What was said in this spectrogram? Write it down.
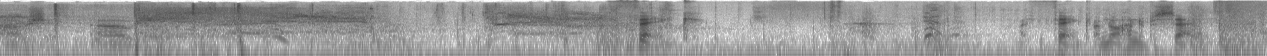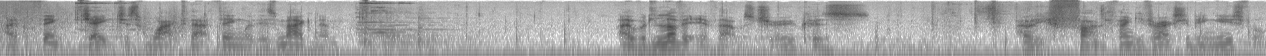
Oh shit. Oh shit. I think. I think. 100%. I think Jake just whacked that thing with his magnum. I would love it if that was true, because. Holy fuck, thank you for actually being useful.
